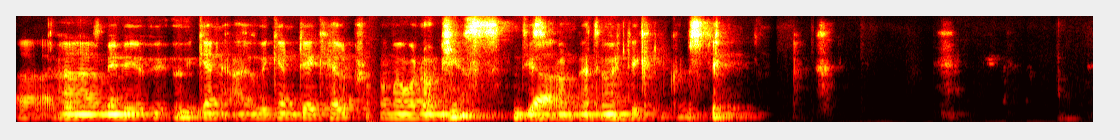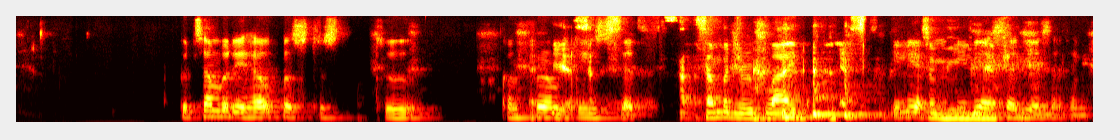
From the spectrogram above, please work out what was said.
Uh, uh, maybe we can uh, we can take help from our audience. This yeah. mathematical question. Could somebody help us to to confirm, yes. please? That somebody replied yes. Ilya, Ilya said yes, I think.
